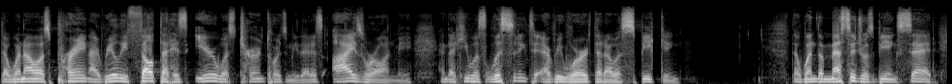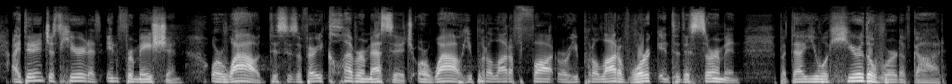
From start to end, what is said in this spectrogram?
That when I was praying, I really felt that His ear was turned towards me, that His eyes were on me, and that He was listening to every word that I was speaking. That when the message was being said, I didn't just hear it as information, or wow, this is a very clever message, or wow, he put a lot of thought, or he put a lot of work into this sermon, but that you will hear the word of God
